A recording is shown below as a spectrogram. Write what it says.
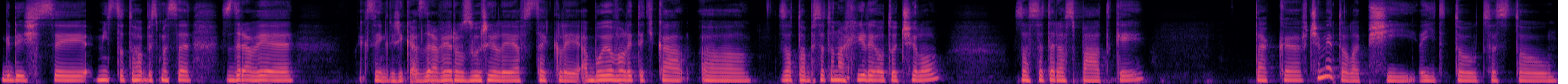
když si místo toho, aby jsme se zdravě, jak se někdy říká, zdravě rozuřili a vstekli a bojovali teďka uh, za to, aby se to na chvíli otočilo, zase teda zpátky, tak eh, v čem je to lepší jít tou cestou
